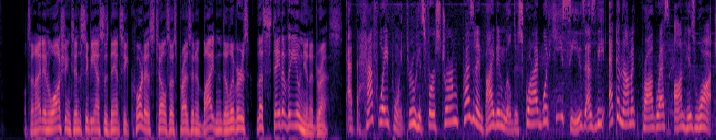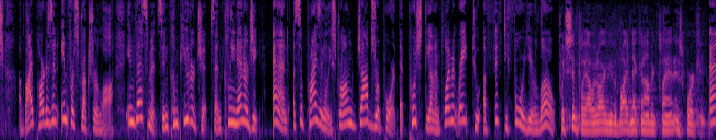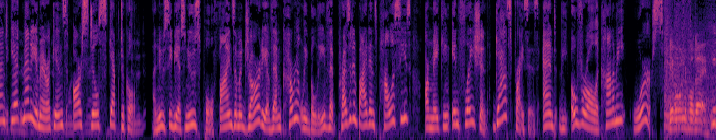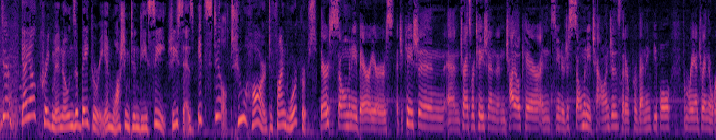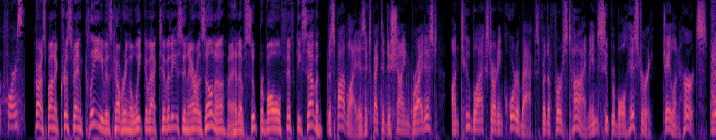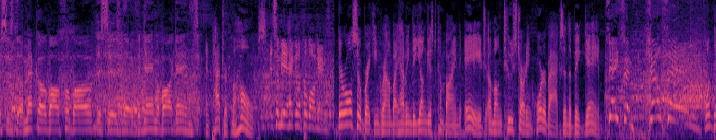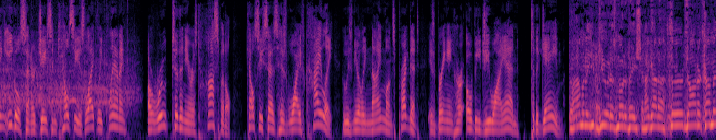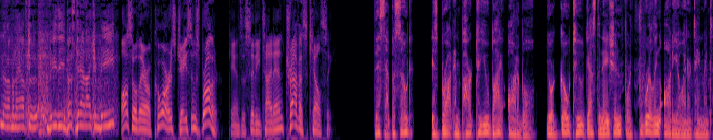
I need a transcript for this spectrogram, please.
Tonight in Washington, CBS's Nancy Cordes tells us President Biden delivers the State of the Union address. At the halfway point through his first term, President Biden will describe what he sees as the economic progress on his watch a bipartisan infrastructure law, investments in computer chips and clean energy, and a surprisingly strong jobs report that pushed the unemployment rate to a 54 year low. Put simply, I would argue the Biden economic plan is working. And yet many Americans are still skeptical. A new CBS News poll finds a majority of them currently believe that President Biden's policies are making inflation, gas prices, and the overall economy worse. You have a wonderful day. You too. Yael Krigman owns a bakery in Washington, D.C. She says it's still too hard to find workers. There are so many barriers, education and transportation and childcare and, you know, just so many challenges that are preventing people from reentering the workforce. Correspondent Chris Van Cleave is covering a week of activities in Arizona ahead of Super Bowl 57. The spotlight is expected to shine brightest on two black starting quarterbacks for the first time in Super Bowl history. Jalen Hurts. This is the mecca of all football. This is the, the game of all games. And Patrick Mahomes. It's going to be a heck of a football game. They're also breaking ground by having the youngest combined age among two starting quarterbacks in the big game. Jason Kelce! One thing Eagles center Jason Kelce is likely planning a route to the nearest hospital. Kelce says his wife Kylie, who is nearly nine months pregnant, is bringing her OBGYN to the game. I'm going to view it as motivation. I got a third daughter coming, and I'm going to have to be the best dad I can be. Also, there, of course, Jason's brother, Kansas City tight end Travis Kelce. This episode is brought in part to you by Audible your go to destination for thrilling audio entertainment.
